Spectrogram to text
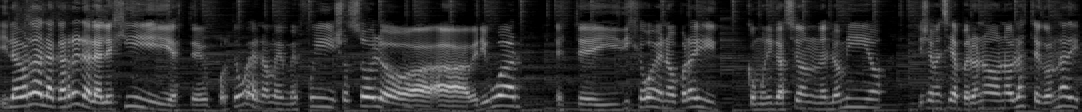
Y la verdad, la carrera la elegí este, porque, bueno, me, fui yo solo a, averiguar este, y dije, bueno, por ahí comunicación es lo mío. Y ella me decía, pero no, no hablaste con nadie.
